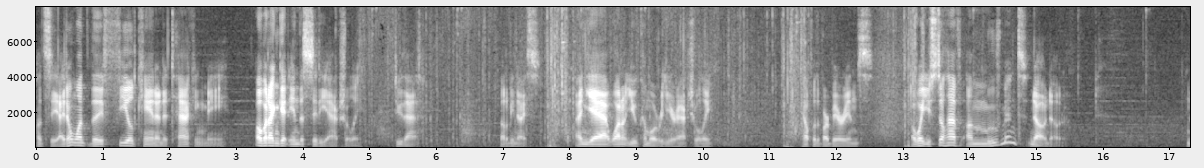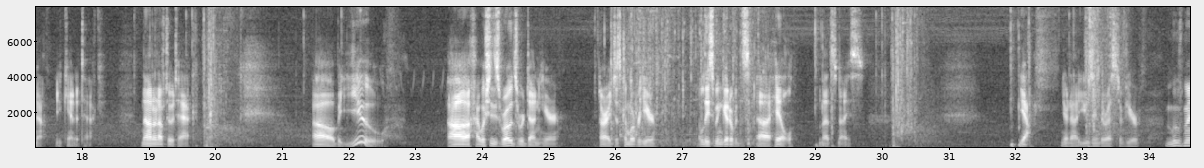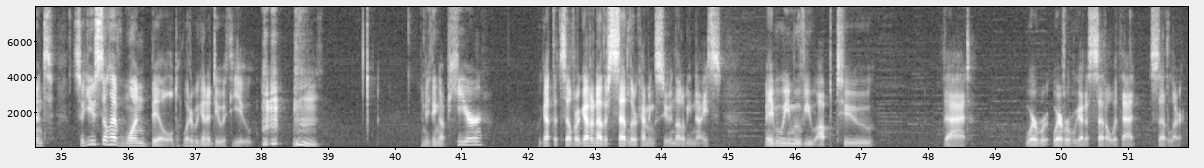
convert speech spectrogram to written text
Let's see. I don't want the field cannon attacking me. Oh, but I can get in the city, actually. Do that. That'll be nice. And yeah, why don't you come over here, actually? Help with the barbarians. Oh, wait, you still have a movement? No, no. No, you can't attack. Not enough to attack. Oh, but you... Uh, I wish these roads were done here. Alright, just come over here. At least we can get over this uh, hill. That's nice. Yeah, you're not using the rest of your movement. So you still have one build. What are we going to do with you? Anything up here? We got that silver. Got another settler coming soon. That'll be nice. Maybe we move you up to that, where wherever we're going to settle with that settler.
